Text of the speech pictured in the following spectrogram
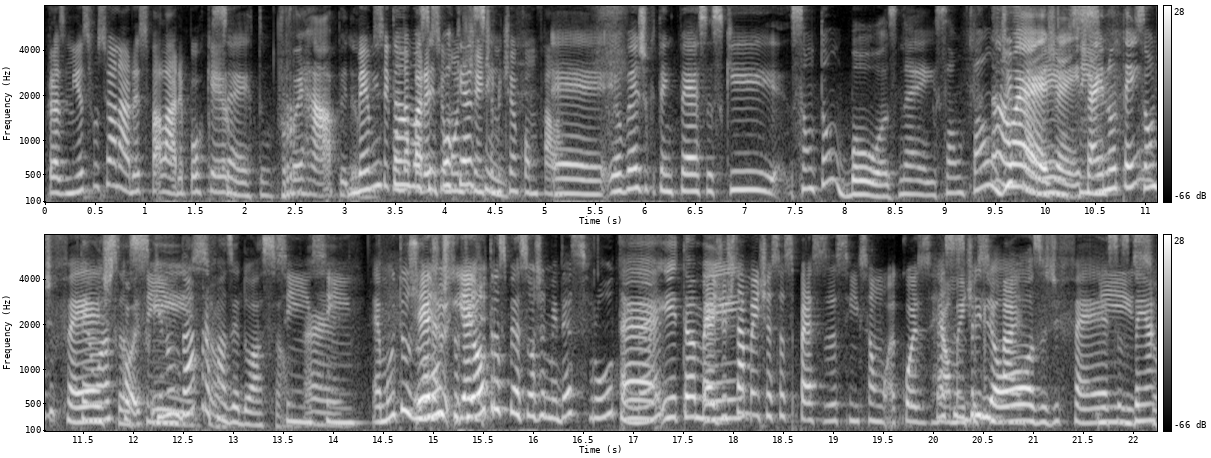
para as minhas funcionárias falarem, porque Certo. Foi rápido. mesmo Então, segundo assim, apareceu um monte de gente, assim, não tinha como falar. É, eu vejo que tem peças que são tão boas, né? E são tão Não, é, diferentes. gente. Aí não tem... São de tem festas coisas- que não dá Isso. pra fazer doação. sim, é. sim. É muito E é ju- justo e que é ju- outras pessoas também desfrutem, É, né? e também... É justamente essas peças assim, são coisas Peças realmente assim, mais- brilhosas, de festas, bem Isso.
